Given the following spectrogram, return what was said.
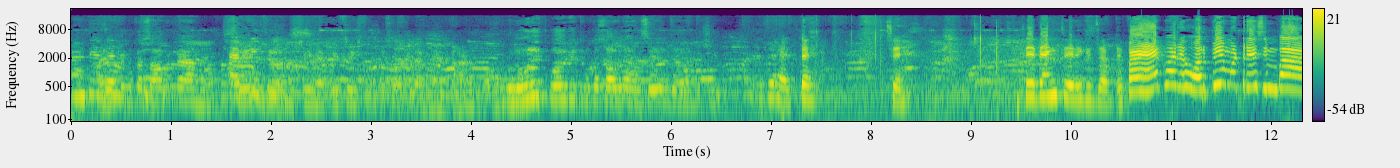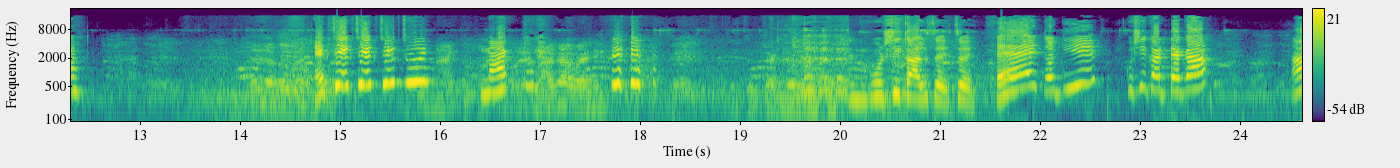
तुमकां सगळ्यांक हॅपी फेस्ट तुमकां सगळ्यांक उलोवनीच पळय बी तुमकां सगळ्यांक सेम जेवणची से. ते त्यांक तेरी किती जाते. पण हे करे होरपी म्हट रे एक एक एक एक चुय नाक गुडशी काल चोय चोय ए तो की कुशी काडते का? आ?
